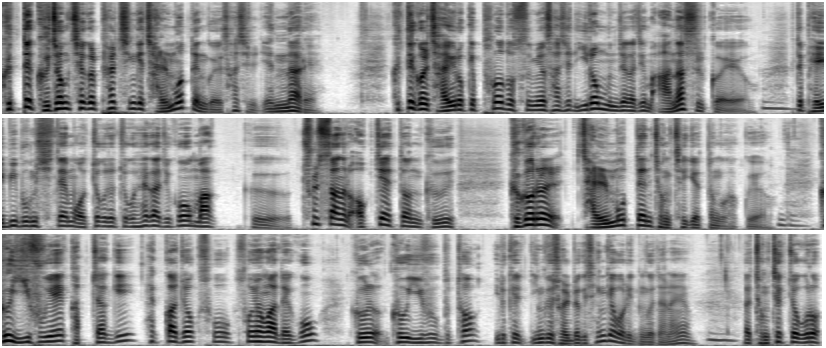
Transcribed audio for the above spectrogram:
그때 그 정책을 펼친 게 잘못된 거예요. 사실 옛날에 그때 그걸 자유롭게 풀어뒀으면 사실 이런 문제가 지금 안 왔을 거예요. 그때 베이비붐 시대 뭐 어쩌고 저쩌고 해가지고 막 그 출산을 억제했던 그 그거를 잘못된 정책이었던 것 같고요. 네. 그 이후에 갑자기 핵가족 소, 소형화되고 그, 그 이후부터 이렇게 인구 절벽이 생겨버리는 거잖아요. 그러니까 정책적으로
